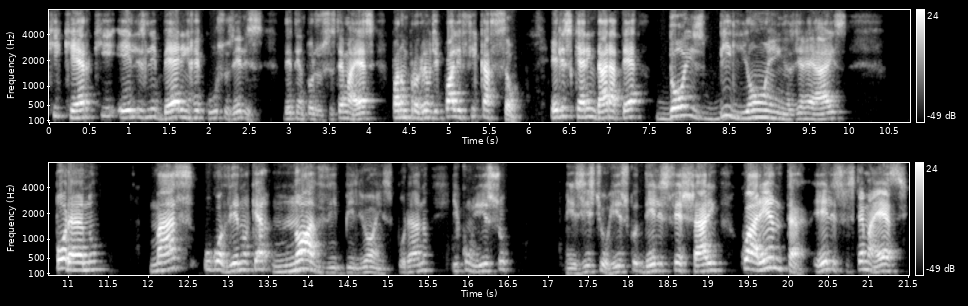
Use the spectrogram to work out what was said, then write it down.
que quer que eles liberem recursos, eles, detentores do Sistema S, para um programa de qualificação. Eles querem dar até 2 bilhões de reais por ano, mas o governo quer 9 bilhões por ano, e com isso existe o risco deles fecharem 40, eles, Sistema S,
